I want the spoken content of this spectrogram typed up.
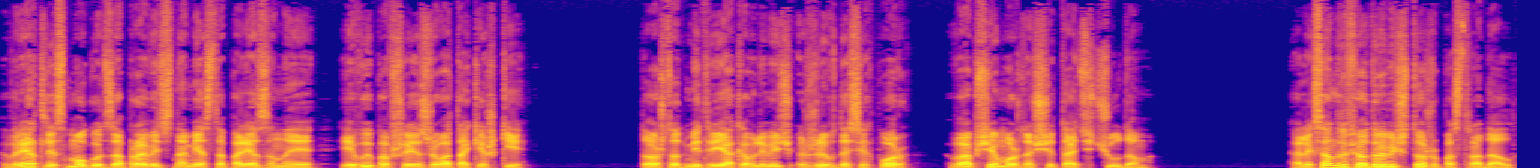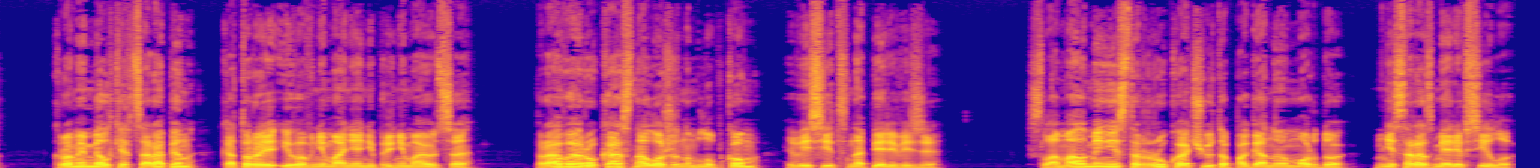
вряд ли смогут заправить на место порезанные и выпавшие из живота кишки. То, что Дмитрий Яковлевич жив до сих пор, вообще можно считать чудом. Александр Федорович тоже пострадал. Кроме мелких царапин, которые и во внимание не принимаются, правая рука с наложенным лупком висит на перевязи. Сломал министр руку о чью-то поганую морду, не соразмерив силу,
